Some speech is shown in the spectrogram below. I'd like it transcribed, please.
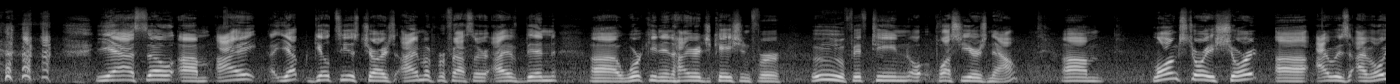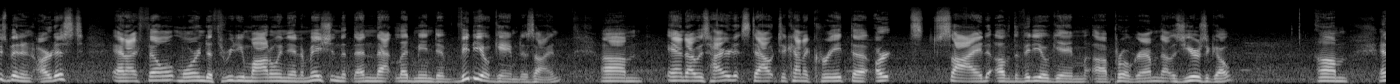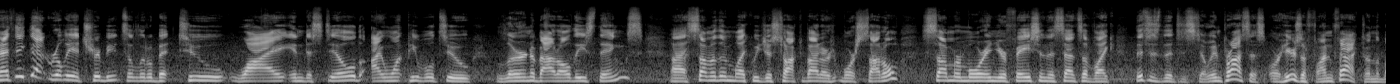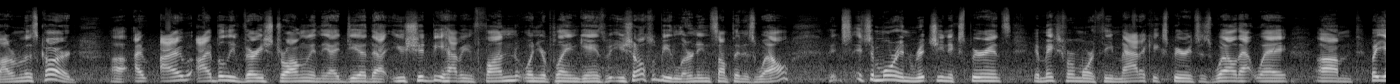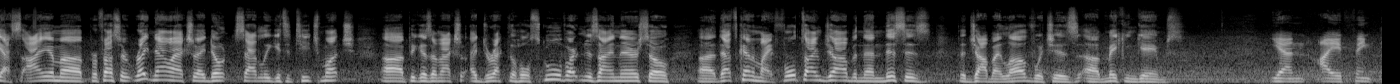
yeah. So um, I, yep, guilty as charged. I'm a professor. I've been uh, working in higher education for ooh 15 plus years now. Um, long story short, uh, I was I've always been an artist and I fell more into 3D modeling and animation. That then that led me into video game design. Um, and I was hired at Stout to kind of create the art side of the video game uh, program. That was years ago. Um, and I think that really attributes a little bit to why in Distilled I want people to learn about all these things. Uh, some of them, like we just talked about, are more subtle. Some are more in your face in the sense of like, this is the distilling process, or here's a fun fact on the bottom of this card. Uh, I, I, I believe very strongly in the idea that you should be having fun when you're playing games, but you should also be learning something as well. It's, it's a more enriching experience. It makes for a more thematic experience as well that way. Um, but yes, I am a professor. Right now, actually, I don't sadly get to teach much uh, because I'm actually, I direct the whole School of Art and Design there. So uh, that's kind of my full time job. And then this is the job I love, which is uh, making games. Yeah, and I think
